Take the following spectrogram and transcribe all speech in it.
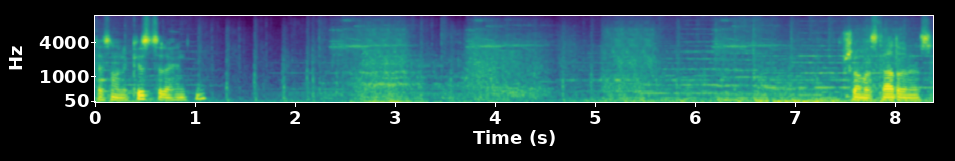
Da ist noch eine Kiste da hinten. Schauen, was da drin ist.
